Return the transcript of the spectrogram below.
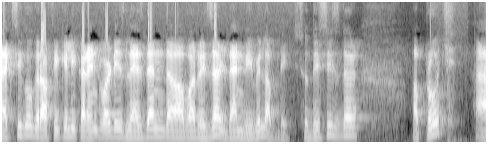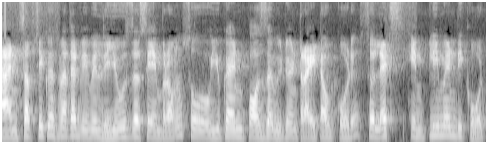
lexicographically current word is less than the our result then we will update. So, this is the approach and subsequence method we will reuse the same problem. So, you can pause the video and try it out code. So, let us implement the code.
